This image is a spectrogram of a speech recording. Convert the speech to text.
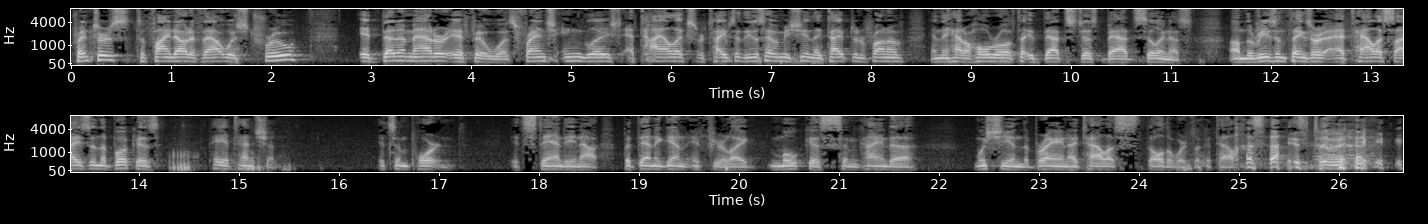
Printers to find out if that was true. It doesn't matter if it was French, English, italics, or types. They just have a machine they typed in front of, and they had a whole row of. Ty- that's just bad silliness. Um, the reason things are italicized in the book is pay attention. It's important. It's standing out. But then again, if you're like mucus and kind of mushy in the brain, italics, all the words look italicized to me.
